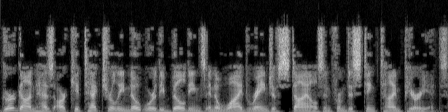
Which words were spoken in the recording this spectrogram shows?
Gurgaon has architecturally noteworthy buildings in a wide range of styles and from distinct time periods.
